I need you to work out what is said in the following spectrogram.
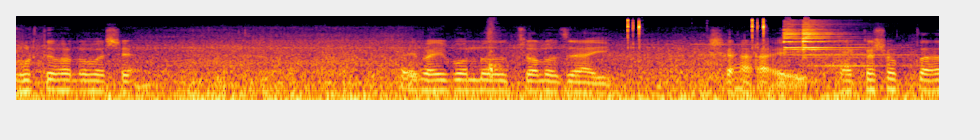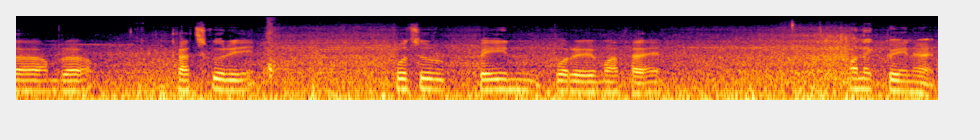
ঘুরতে ভালোবাসে। তাই ভাই বলল, চলো যাই। একটা সপ্তাহ আমরা কাজ করি। প্রচুর পেইন পড়ে মাথায়। অনেক পেইন হয়।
